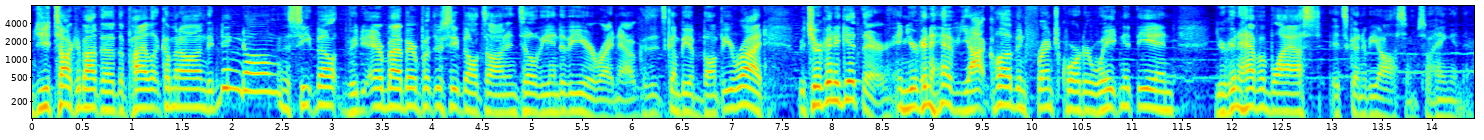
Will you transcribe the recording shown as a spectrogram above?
you talked about the, the pilot coming on, the ding dong, and the seatbelt. Everybody better put their seatbelts on until the end of the year right now because it's going to be a bumpy ride. But you're going to get there, and you're going to have Yacht Club and French Quarter waiting at the end. You're going to have a blast. It's going to be awesome. So hang in there.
